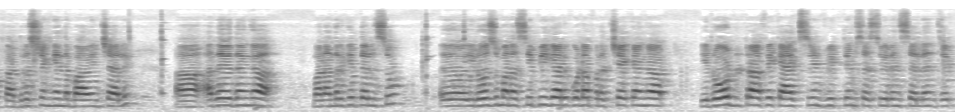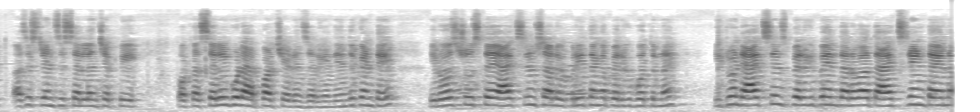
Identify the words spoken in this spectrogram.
ఒక అదృష్టం కింద భావించాలి. అదేవిధంగా మనందరికీ తెలుసు ఈరోజు మన సిపి గారు కూడా ప్రత్యేకంగా ఈ road traffic accident victims assurance cell అని చెప్పి అసిస్టెన్సీ సెల్ అని చెప్పి ఒక సెల్ కూడా ఏర్పాటు చేయడం జరిగింది. ఎందుకంటే ఈరోజు చూస్తే యాక్సిడెంట్స్ చాలా విపరీతంగా పెరిగిపోతున్నాయి. ఇటువంటి యాక్సిడెంట్స్ పెరిగిపోయిన తర్వాత యాక్సిడెంట్ అయిన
